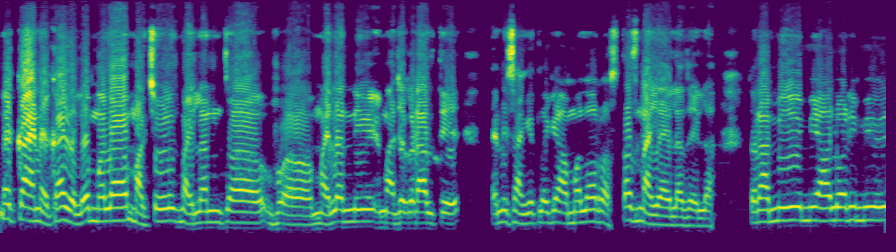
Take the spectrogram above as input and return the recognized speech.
नाही काय नाही. काय झालं? मला मागच्या वेळेस महिलांचा महिलांनी माझ्याकडे आलते. त्यांनी सांगितलं की आम्हाला रस्ताच नाही यायला जायला. तर आम्ही मी आलो आणि मी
